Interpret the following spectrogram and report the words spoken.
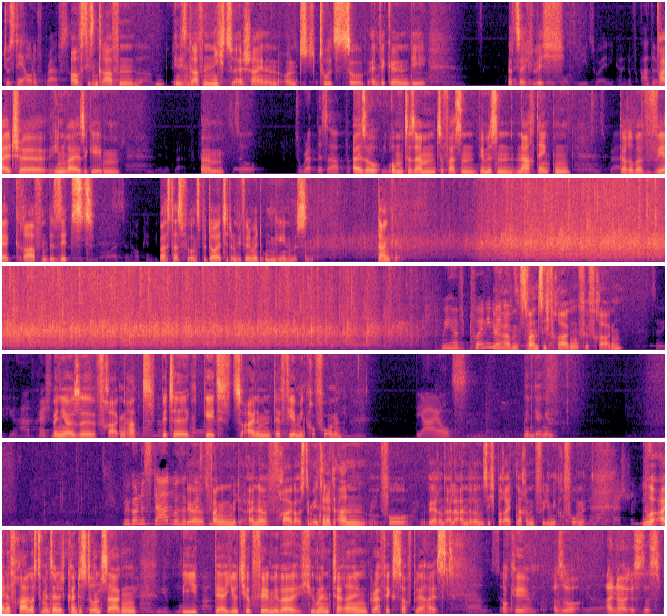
Aus diesen Graphen, in diesen Graphen nicht zu erscheinen und Tools zu entwickeln, die tatsächlich falsche Hinweise geben. Ähm, also, um zusammenzufassen, wir müssen nachdenken darüber, wer Graphen besitzt, was das für uns bedeutet und wie wir damit umgehen müssen. Danke. Wir haben for 20 Fragen für Fragen. Wenn ihr also Fragen habt, bitte geht zu einem der vier Mikrofone in den Gängen. Wir fangen mit einer Frage aus dem Internet an, wo, während alle anderen sich bereit machen für die Mikrofone. Nur eine Frage aus dem Internet. Könntest du uns sagen, wie der YouTube-Film über Human Terrain Graphics Software heißt? Okay, also einer ist das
